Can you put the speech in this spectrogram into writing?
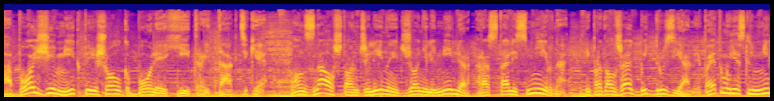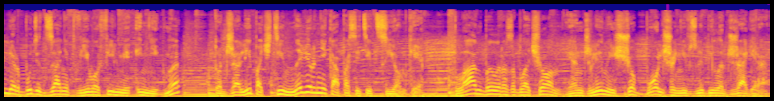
А позже Мик перешел к более хитрой тактике. Он знал, что Анджелина и Джонни Ли Миллер расстались мирно и продолжают быть друзьями. Поэтому если Миллер будет занят в его фильме «Энигма», то Джоли почти наверняка посетит съемки. План был разоблачен, и Анджелина еще больше не взлюбила Джаггера.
